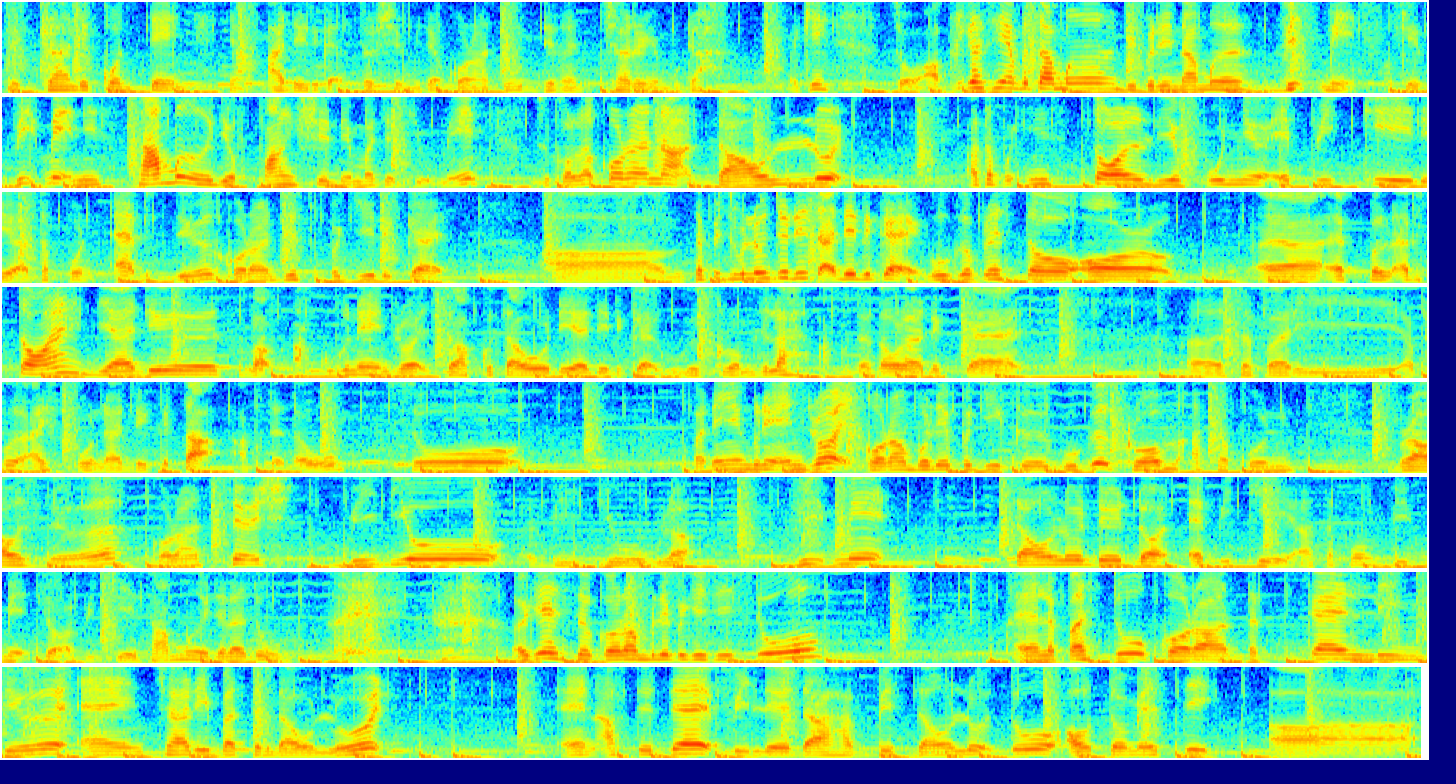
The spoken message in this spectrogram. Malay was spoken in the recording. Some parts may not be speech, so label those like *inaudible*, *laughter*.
Segala konten yang ada dekat social media korang tu Dengan cara yang mudah. Okay? So aplikasi yang pertama diberi nama VidMate. Okay VidMate ni sama je function dia macam TubeMate. So kalau korang nak download Ataupun install dia punya APK dia Ataupun apps dia Korang just pergi dekat um, Tapi sebelum tu dia tak ada dekat Google Play Store Or uh, Apple App Store eh. Dia ada sebab aku guna Android so aku tahu dia ada dekat Google Chrome je lah. Aku tak tahulah dekat uh, Safari apa iPhone ada ke tak. Aku tak tahu. So pada yang guna Android korang boleh pergi ke Google Chrome ataupun browser. Korang search video video pula vidmate downloader.apk ataupun vidmate.apk sama je lah tu. *laughs* Okay so korang boleh pergi situ And lepas tu korang tekan link dia and cari button download. And after that bila dah habis download tu automatic uh,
